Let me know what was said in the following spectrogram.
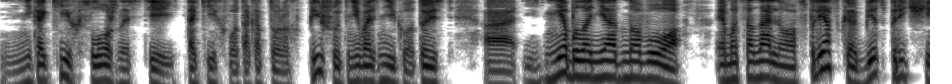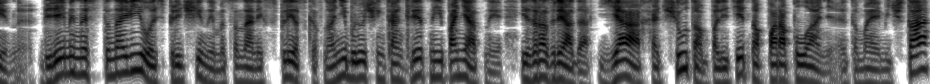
никаких сложностей, таких вот, о которых пишут, не возникло. То есть а, не было ни одного эмоционального всплеска без причины. Беременность становилась причиной эмоциональных всплесков, но они были очень конкретные и понятные. Из разряда «я хочу там полететь на параплане, это моя мечта,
